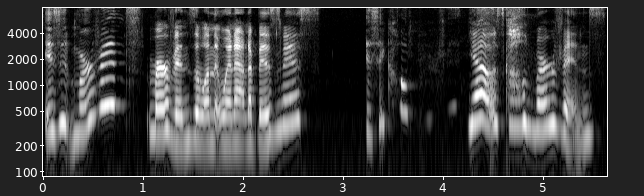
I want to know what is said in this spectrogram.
is it Mervyn's? Mervyn's the one that went out of business. Is it called Mervyn? Yeah, it was called Mervyn's.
